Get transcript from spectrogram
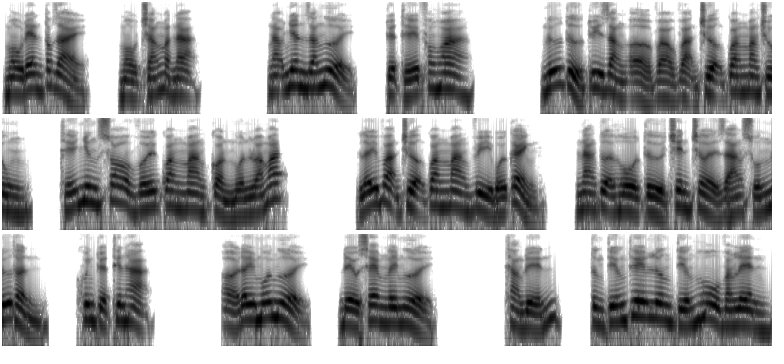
màu đen tóc dài, màu trắng mặt nạ. Nạo nhân dáng người, tuyệt thế phong hoa. Nữ tử tuy rằng ở vào vạn trượng quang mang chung, thế nhưng so với quang mang còn muốn lóa mắt. Lấy vạn trượng quang mang vì bối cảnh, nàng tựa hồ từ trên trời giáng xuống nữ thần, khuynh tuyệt thiên hạ. Ở đây mỗi người, đều xem ngây người. Thẳng đến, từng tiếng thê lương tiếng hô vang lên,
